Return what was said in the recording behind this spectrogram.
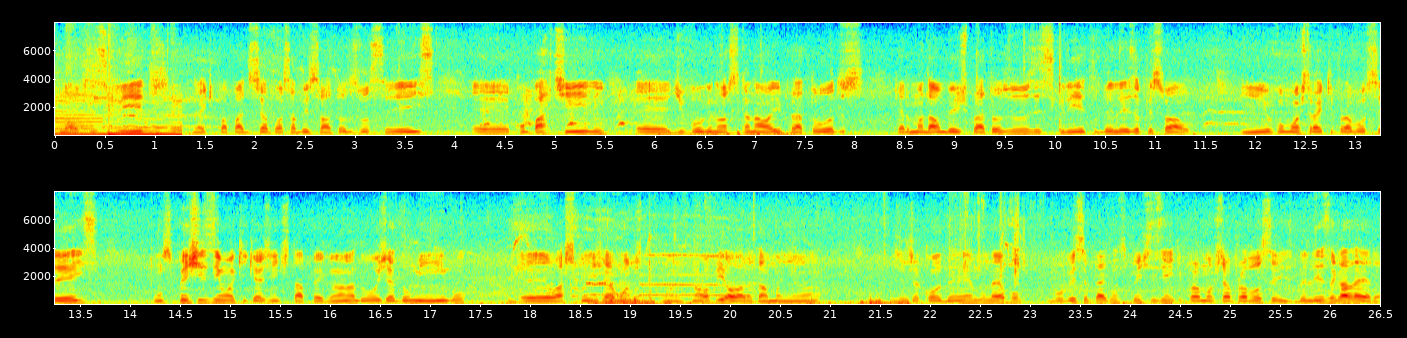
os novos inscritos, né? Que Papai do Céu possa abençoar todos vocês. É, compartilhem, é, divulguem o nosso canal aí pra todos. Quero mandar um beijo para todos os inscritos, beleza pessoal? E eu vou mostrar aqui para vocês uns peixezinhos aqui que a gente está pegando. Hoje é domingo, eu acho que já é umas, umas 9 horas da manhã. A gente acordemos, né? Vou, vou ver se eu pego uns peixezinhos aqui para mostrar para vocês, beleza galera?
